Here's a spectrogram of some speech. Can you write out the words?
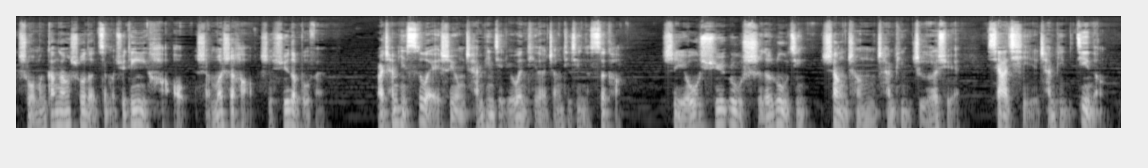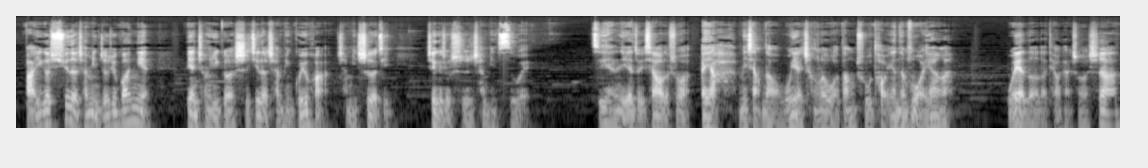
是我们刚刚说的怎么去定义好，什么是好是虚的部分。而产品思维是用产品解决问题的整体性的思考，是由虚入实的路径，上承产品哲学，下启产品技能，把一个虚的产品哲学观念变成一个实际的产品规划、产品设计，这个就是产品思维。子言咧嘴笑的说：“哎呀，没想到我也成了我当初讨厌的模样啊！”我也乐了，调侃说：“是啊，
